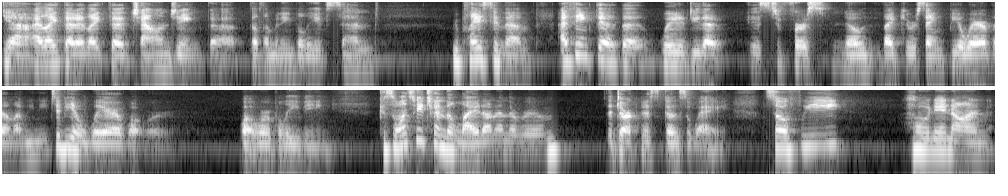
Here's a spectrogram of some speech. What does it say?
Yeah, I like that. I like the challenging the the limiting beliefs and replacing them. I think that the way to do that is to first know, like you were saying, be aware of them. Like we need to be aware of what we're what we're believing. Because once we turn the light on in the room, the darkness goes away. So if we hone in on,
